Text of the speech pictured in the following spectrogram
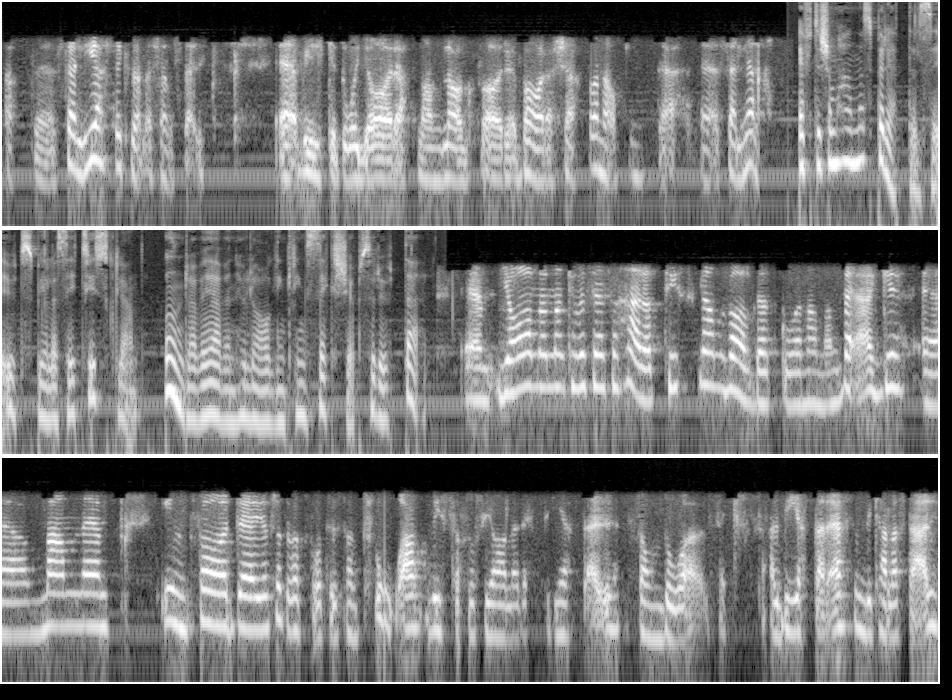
att eh, sälja sexuella tjänster. Eh, vilket då gör att man lagför bara köparna och inte eh, säljarna. Eftersom Hannas berättelse utspelar sig i Tyskland undrar vi även hur lagen kring sexköp ser ut där. Ja, men man kan väl säga så här att Tyskland valde att gå en annan väg. Man införde, jag tror att det var 2002, vissa sociala rättigheter som då sexarbetare, som det kallas där,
